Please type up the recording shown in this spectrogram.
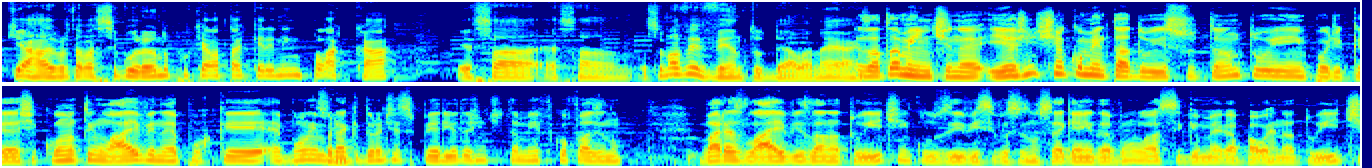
que a Hasbro estava segurando porque ela está querendo emplacar essa, essa, esse novo evento dela, né? Exatamente, né? E a gente tinha comentado isso tanto em podcast quanto em live, né? Porque é bom lembrar Sim. que durante esse período a gente também ficou fazendo várias lives lá na Twitch. Inclusive, se vocês não seguem ainda, vão lá seguir o Mega Power na Twitch.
